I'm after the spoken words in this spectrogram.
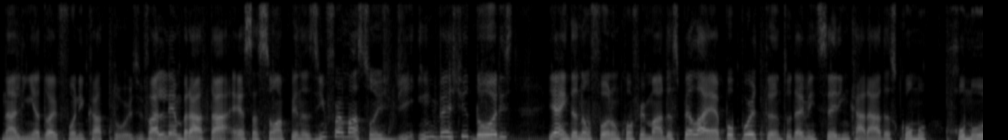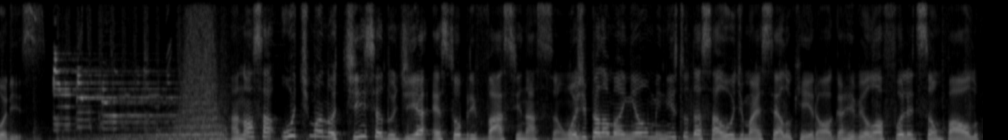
na linha do iPhone 14. Vale lembrar, tá? Essas são apenas informações de investidores e ainda não foram confirmadas pela Apple, portanto, devem ser encaradas como rumores. A nossa última notícia do dia é sobre vacinação. Hoje pela manhã, o ministro da Saúde, Marcelo Queiroga, revelou à Folha de São Paulo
